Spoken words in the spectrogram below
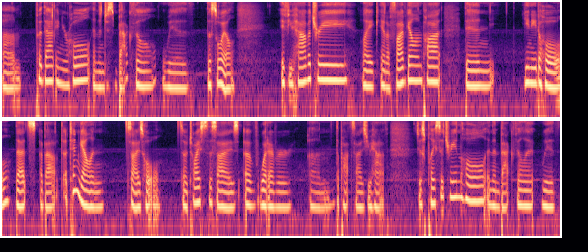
um, put that in your hole and then just backfill with the soil. If you have a tree like in a five gallon pot, then you need a hole that's about a 10 gallon size hole. So twice the size of whatever um, the pot size you have. Just place the tree in the hole and then backfill it with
